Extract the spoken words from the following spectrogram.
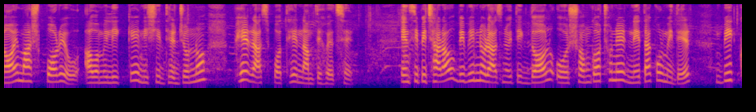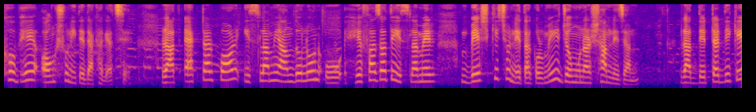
নয় মাস পরেও আওয়ামী লীগকে নিষিদ্ধের জন্য ফের রাজপথে নামতে হয়েছে। এনসিপি ছাড়াও বিভিন্ন রাজনৈতিক দল ও সংগঠনের নেতাকর্মীদের বিক্ষোভে অংশ নিতে দেখা গেছে। রাত একটার পর ইসলামী আন্দোলন ও হেফাজতে ইসলামের বেশ কিছু নেতাকর্মী যমুনার সামনে যান। রাত দেড়টার দিকে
